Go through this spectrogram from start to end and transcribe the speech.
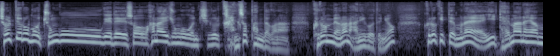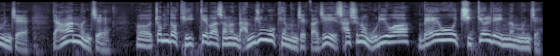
절대로 뭐 중국에 대해서 하나의 중국 원칙을 간섭한다거나 그런 면은 아니거든요. 그렇기 때문에 이 대만 해협 문제, 양안 문제 어, 좀 더 깊게 봐서는 남중국해 문제까지 사실은 우리와 매우 직결돼 있는 문제.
